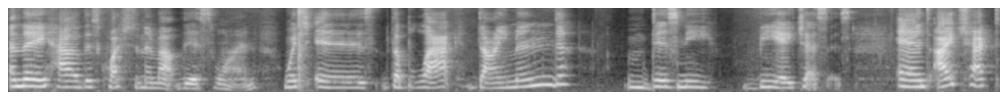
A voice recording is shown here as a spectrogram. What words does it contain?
and they have this question about this one which is the black diamond disney vhs's and I checked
